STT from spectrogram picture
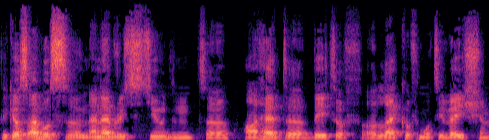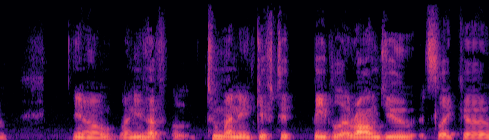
because I was an average student, uh, I had a bit of a lack of motivation. You know, when you have too many gifted people around you, it's like, uh,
